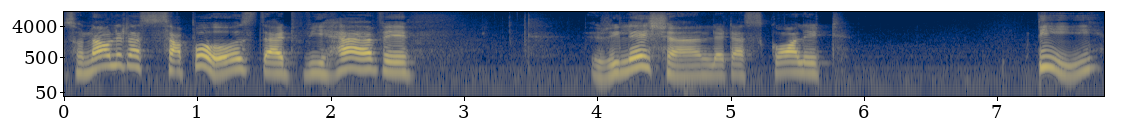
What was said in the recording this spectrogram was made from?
So, now let us suppose that we have a relation let us call it T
